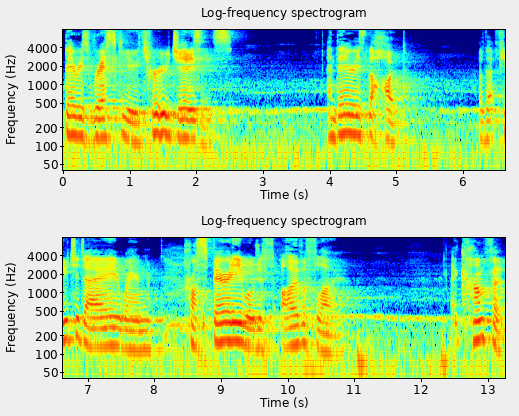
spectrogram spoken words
There is rescue through Jesus. And there is the hope of that future day when prosperity will just overflow. A comfort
